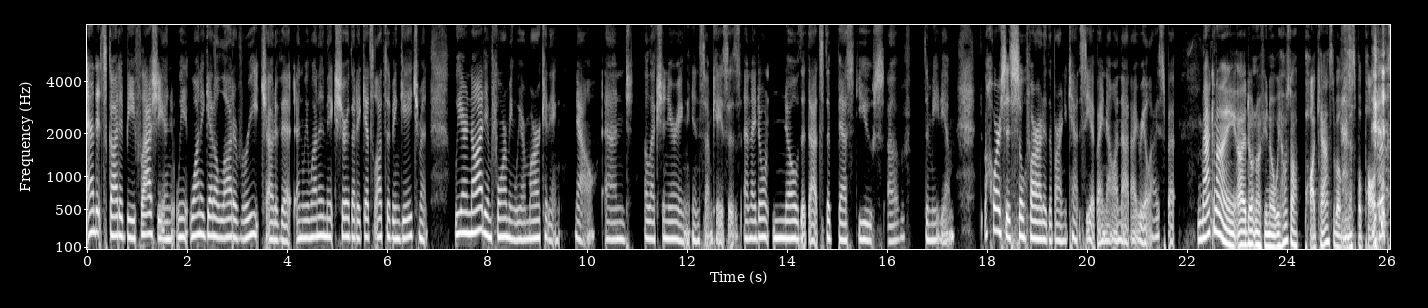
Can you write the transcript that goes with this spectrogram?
and it's got to be flashy, and we want to get a lot of reach out of it, and we want to make sure that it gets lots of engagement. We are not informing, we are marketing now. And electioneering in some cases. And I don't know that that's the best use of the medium. The horse is so far out of the barn, you can't see it by now on that, I realize. But Mac and I, I don't know if you know, we host a podcast about municipal politics.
